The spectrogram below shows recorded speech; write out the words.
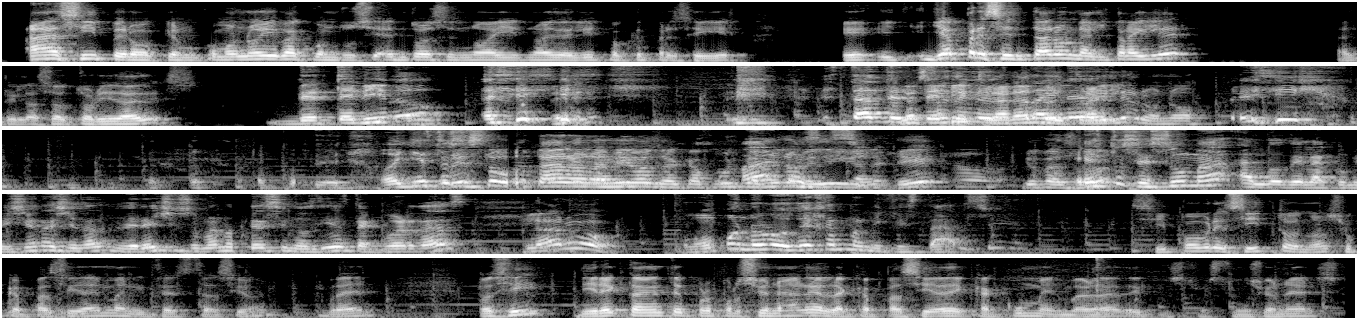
Ah, sí, pero que como no iba a conducir, entonces no hay, no hay delito que perseguir. Eh, ¿Ya presentaron al tráiler ante las autoridades? ¿Detenido? ¿Ya ¿Están están detenido declarando el tráiler? o no? Oye, esto esto votaron, amigos de Acapulco, a mí no me digan. sí. ¿eh? ¿Qué pasó? Esto se suma a lo de la Comisión Nacional de Derechos Humanos de hace unos días, ¿te acuerdas? Claro, ¿Cómo no los dejan manifestarse? sí, pobrecito, ¿no? Su capacidad de manifestación. Bueno, pues sí, directamente proporcional a la capacidad de cacumen, ¿verdad? De nuestros funcionarios.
